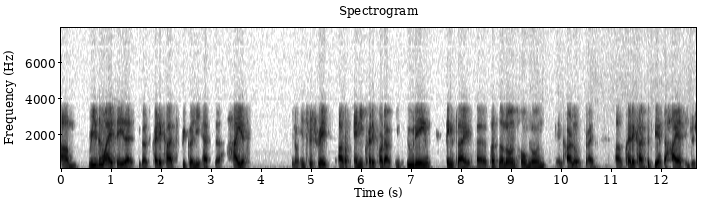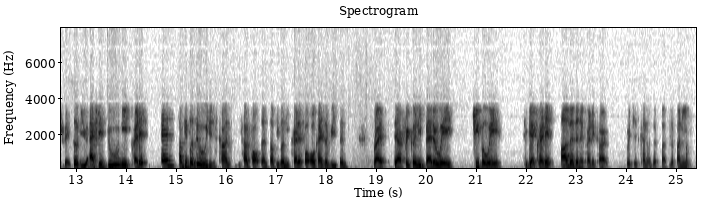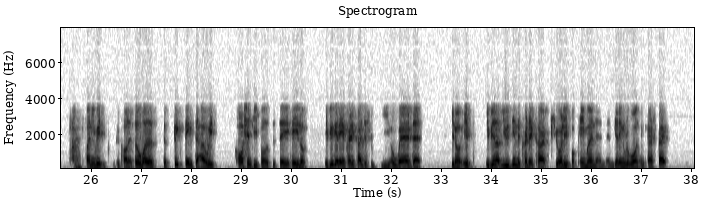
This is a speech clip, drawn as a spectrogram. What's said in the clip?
Um, reason why I say that is because credit cards frequently have the highest, you know, interest rates out of any credit product, including things like uh, personal loans, home loans, and car loans, right? uh, credit cards typically have the highest interest rate. So if you actually do need credit, and some people do, you just can't you can't fault them. Some people need credit for all kinds of reasons, right? There are frequently better ways, cheaper ways to get credit other than a credit card, which is kind of the the funny funny way to, to call it. So one of the big things that I always caution people to say, hey, look, if you're getting a credit card, just be aware that, you know, if if you're not using the credit card purely for payment and, and getting rewards and cashback,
